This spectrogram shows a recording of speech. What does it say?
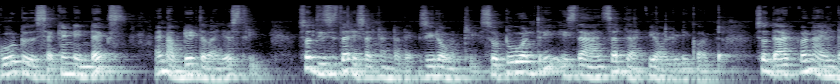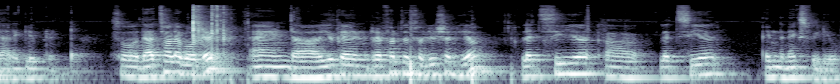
go to the second index and update the value as 3 so this is the resultant array 0 1 3 so 2 1 3 is the answer that we already got. So that one I will directly print. So that's all about it. And uh, you can refer the solution here. Let's see uh, let's see in the next video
